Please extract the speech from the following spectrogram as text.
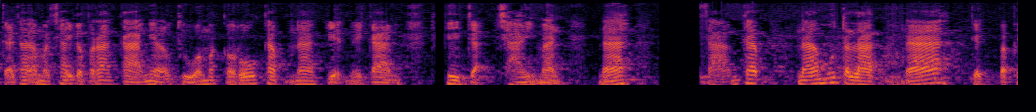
แต่ถ้าเอามาใช้กับร่างกายเนี่ยเราถือว่ามักกะโรครับน่าเกลียดในการ ที่จะใช้มันนะสามครับน้ำมุตลักนะเจ็ดประเภ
